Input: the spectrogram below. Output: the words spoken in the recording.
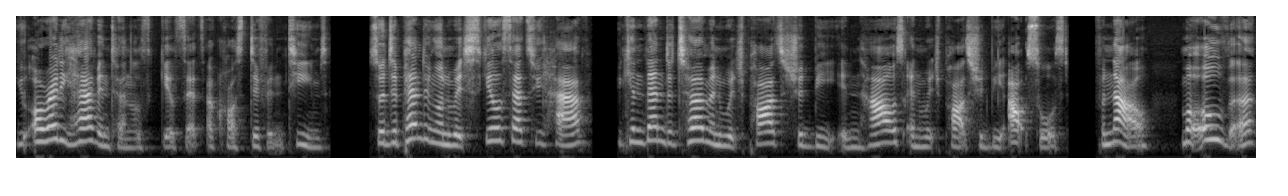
You already have internal skill sets across different teams, so depending on which skill sets you have, you can then determine which parts should be in house and which parts should be outsourced. For now, Moreover,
